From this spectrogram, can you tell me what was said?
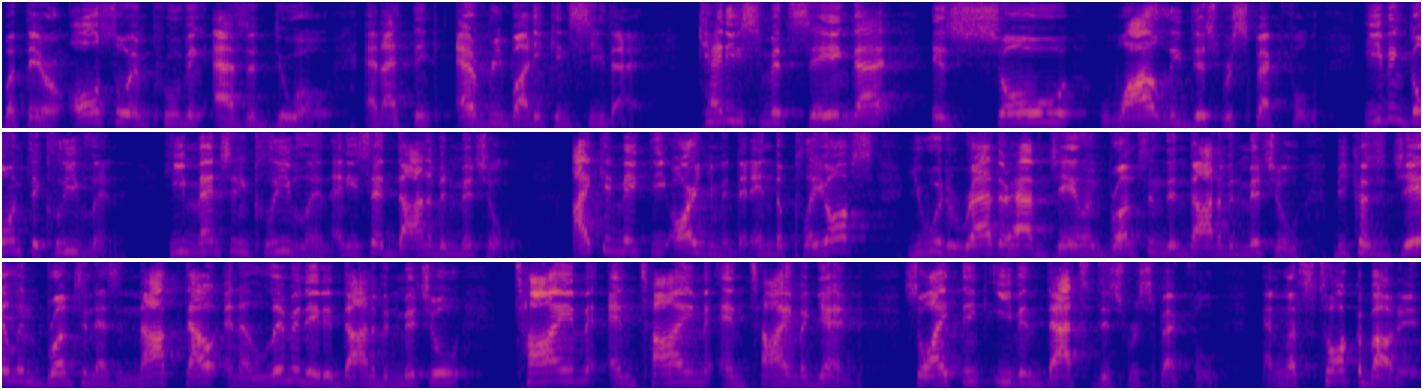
but they are also improving as a duo. And I think everybody can see that. Kenny Smith saying that is so wildly disrespectful. Even going to Cleveland, he mentioned Cleveland and he said Donovan Mitchell. I can make the argument that in the playoffs, you would rather have Jalen Brunson than Donovan Mitchell because Jalen Brunson has knocked out and eliminated Donovan Mitchell time and time and time again. So I think even that's disrespectful. And let's talk about it.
